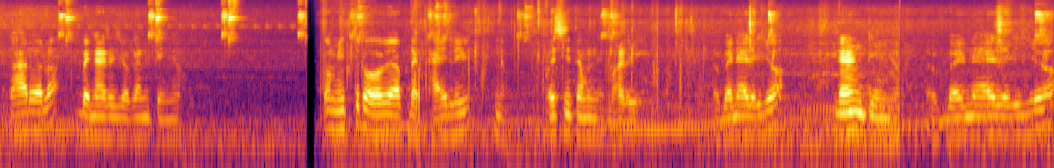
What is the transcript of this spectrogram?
તો સારું હાલો બનાવી દેજો કન્ટિન્યુ તો મિત્રો, હવે આપણે ખાઈ લેવી પછી તમને મળી બનાવી દેજો કન્ટિન્યુ બનાવી લેજો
